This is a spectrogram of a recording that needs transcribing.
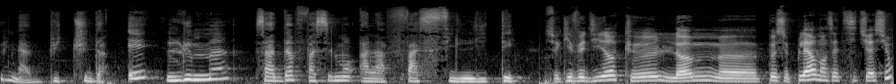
une habitude. Et l'humain s'adapte facilement à la facilité. Ce qui veut dire que l'homme euh, peut se plaire dans cette situation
